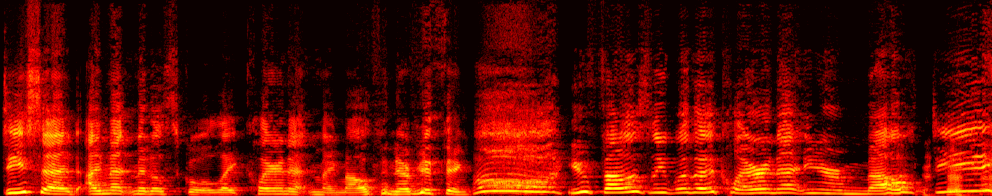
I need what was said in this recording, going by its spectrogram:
D said, I meant middle school, like clarinet in my mouth and everything. Oh, you fell asleep with a clarinet in your mouth, D?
